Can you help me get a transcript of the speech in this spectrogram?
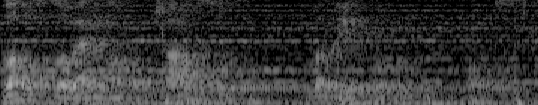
благословенного часу Великого посту.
